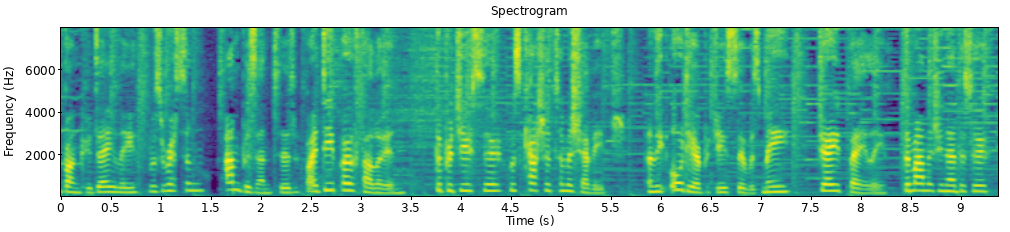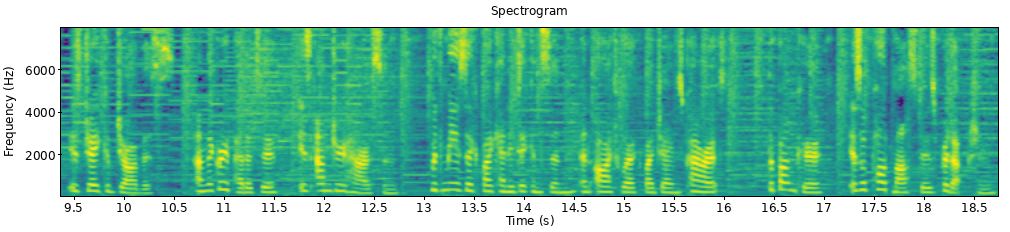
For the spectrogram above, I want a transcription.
The Bunker Daily was written and presented by Dipo Faloyin. The producer was Kasia Tomasiewicz, and the audio producer was me, Jade Bailey. The managing editor is Jacob Jarvis, and the group editor is Andrew Harrison. With music by Kenny Dickinson and artwork by James Parrott, The Bunker is a Podmasters production.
